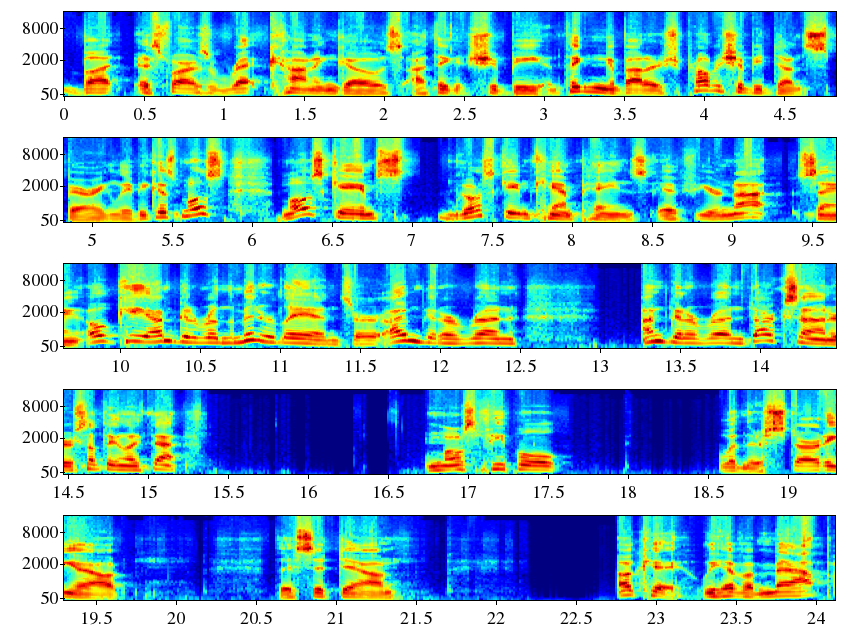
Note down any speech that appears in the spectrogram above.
But as far as retconning goes, I think it should be. And thinking about it, it should, probably should be done sparingly because most most games, most game campaigns, if you're not saying, "Okay, I'm going to run the Midderlands" or "I'm going to run, I'm going to run Dark Sun" or something like that, most people, when they're starting out, they sit down. Okay, we have a map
